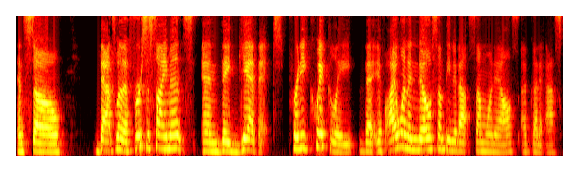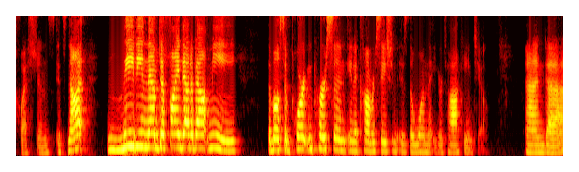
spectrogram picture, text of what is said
And so that's one of the first assignments, and they get it pretty quickly that if I want to know something about someone else, I've got to ask questions. It's not leading them to find out about me. The most important person in a conversation is the one that you're talking to. And uh,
